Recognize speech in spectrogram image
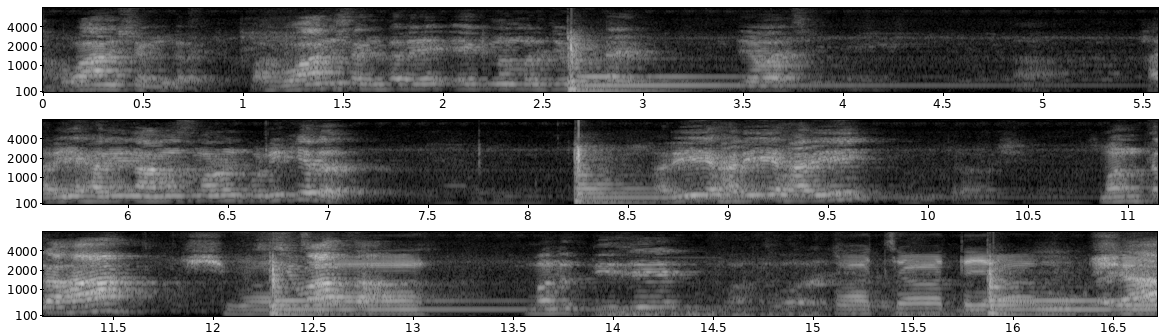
भगवान शंकर भगवान शंकर हे एक नंबरचे भक्त आहेत देवाचे. हरी हरी नामस्मरण कुणी केलं? हरी हरी हरी मंत्र हा शिवाचा. म्हणती जे वाचा तया मोक्ष तया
